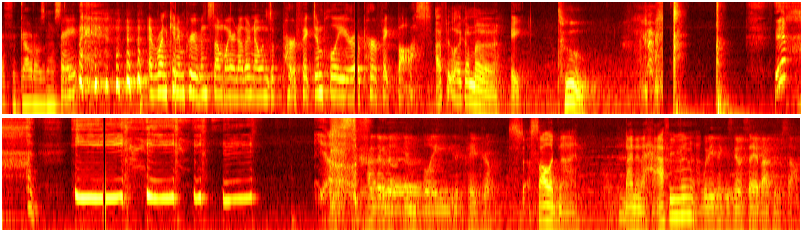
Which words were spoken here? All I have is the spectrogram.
I forgot what I was gonna say. Right? Everyone can improve in some way or another. No one's a perfect employee or a perfect boss. I feel like I'm a eight. Two. Yeah. He, he, How good of an employee is Pedro? S- a solid nine. Nine and a half, even. What do you think he's going to say about himself?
